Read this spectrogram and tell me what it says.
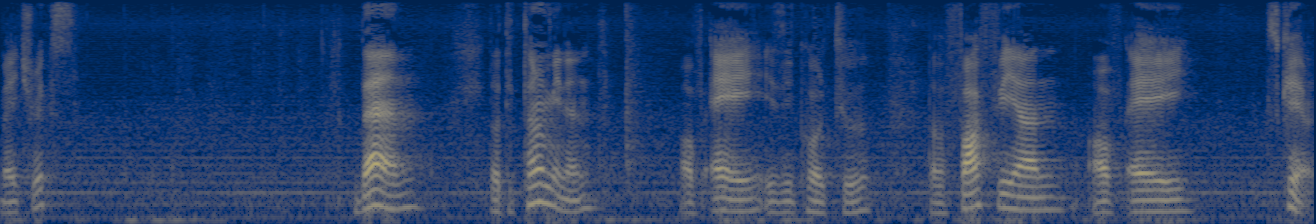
matrix then the determinant of A is equal to the Pfaffian of A squared.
